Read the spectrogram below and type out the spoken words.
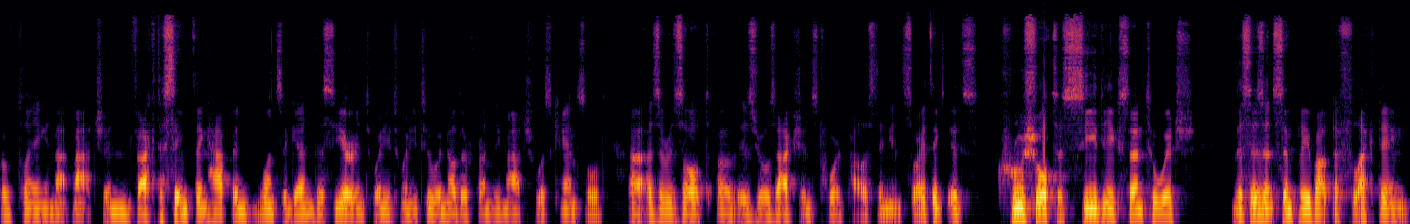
of playing in that match. And in fact, the same thing happened once again this year in 2022. Another friendly match was canceled uh, as a result of Israel's actions toward Palestinians. So I think it's crucial to see the extent to which this isn't simply about deflecting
